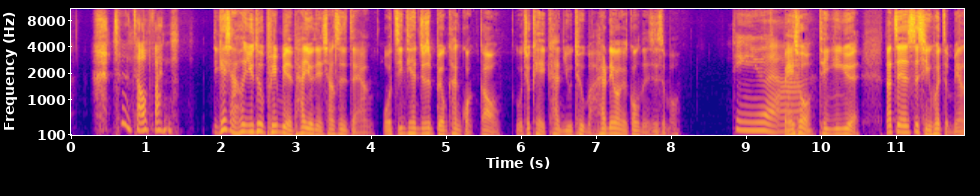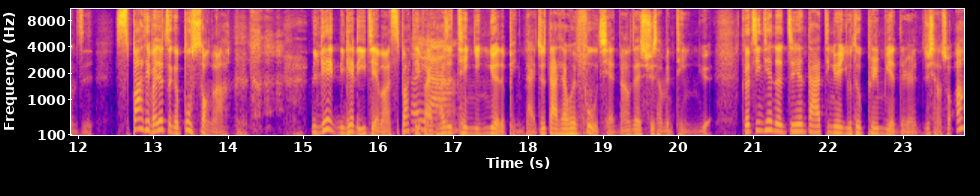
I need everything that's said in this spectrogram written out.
真的超烦。你可以想象 YouTube Premium，它有点像是怎样？我今天就是不用看广告，我就可以看 YouTube 嘛。还有另外一个功能是什么？听音乐啊，没错，听音乐。那这件事情会怎么样子？Spotify 就整个不爽啦。你可以，你可以理解吗？Spotify 它是听音乐的平台，就是大家会付钱，然后再去上面听音乐。可是今天呢，今天大家订阅 YouTube Premium 的人就想说啊，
